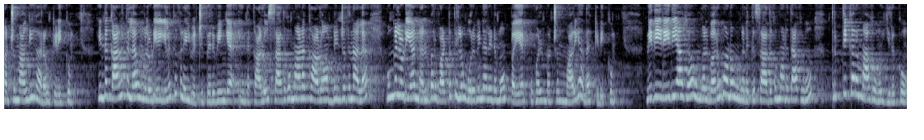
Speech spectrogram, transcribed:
மற்றும் அங்கீகாரம் கிடைக்கும். இந்த காலத்தில் உங்களுடைய இலக்குகளில் வெற்றி பெறுவீங்க. இந்த காலம் சாதகமான காலம் அப்படின்றதுனால உங்களுடைய நண்பர் வட்டத்திலும் உறவினரிடமும் பெயர் புகழ் மற்றும் மரியாதை கிடைக்கும். நிதி ரீதியாக உங்கள் வருமானம் உங்களுக்கு சாதகமானதாகவும் திருப்திகரமாகவும் இருக்கும்.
